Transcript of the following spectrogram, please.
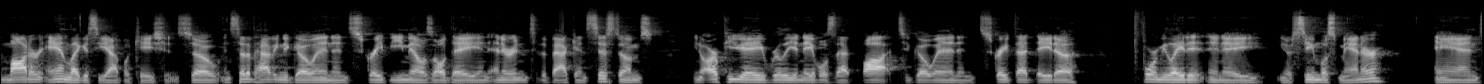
modern and legacy applications. So instead of having to go in and scrape emails all day and enter into the backend systems you know, RPA really enables that bot to go in and scrape that data, formulate it in a you know seamless manner, and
